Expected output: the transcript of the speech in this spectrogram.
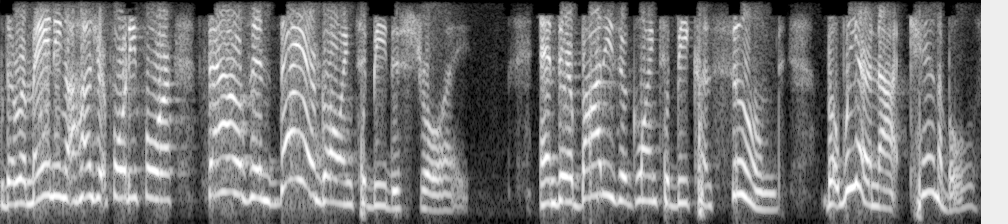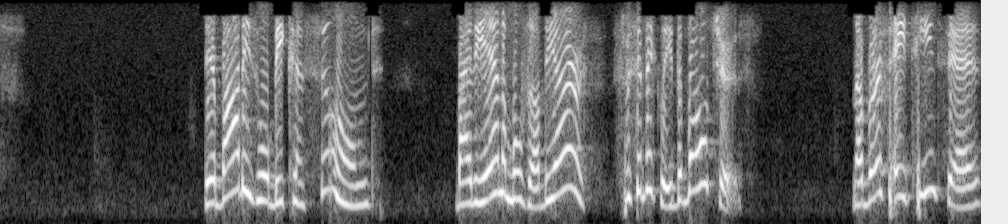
the remaining 144,000, they are going to be destroyed. And their bodies are going to be consumed. But we are not cannibals. Their bodies will be consumed by the animals of the earth, specifically the vultures. Now verse 18 says,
